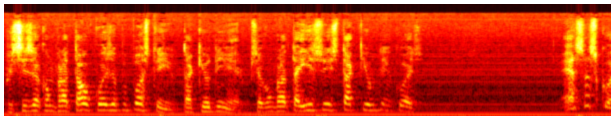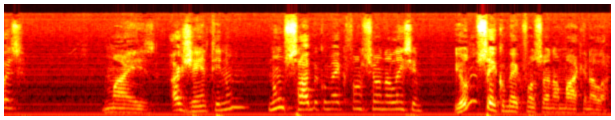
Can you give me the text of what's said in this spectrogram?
precisa comprar tal coisa pro postinho, tá aqui o dinheiro. Precisa comprar tá isso, isso tá aqui o coisa. Essas coisas. Mas a gente não, não sabe como é que funciona lá em cima. Eu não sei como é que funciona a máquina lá.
